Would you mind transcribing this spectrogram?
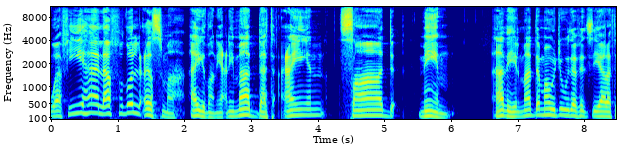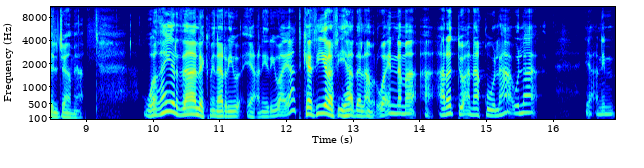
وفيها لفظ العصمة أيضا يعني مادة عين صاد ميم. هذه المادة موجودة في زيارة الجامعة. وغير ذلك من الرو... يعني روايات كثيرة في هذا الأمر وإنما أردت أن أقول هؤلاء يعني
